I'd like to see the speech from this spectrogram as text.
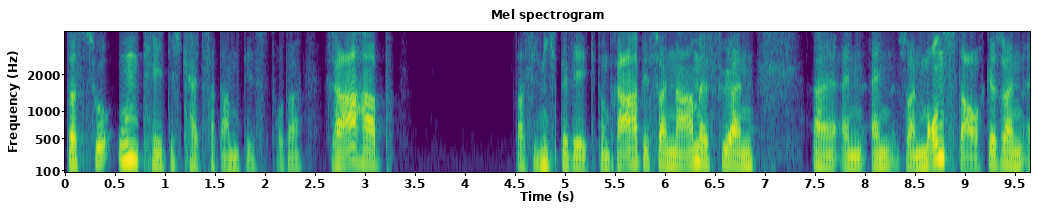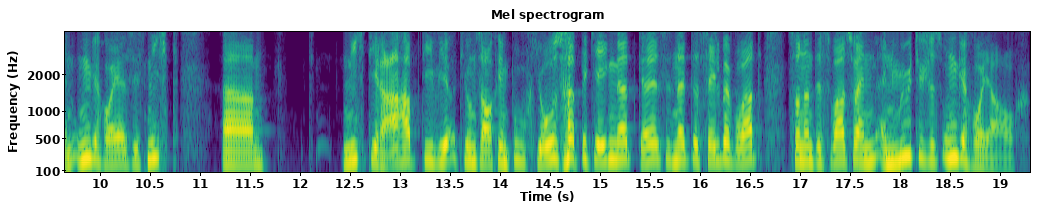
das zur Untätigkeit verdammt ist. Oder Rahab, das sich nicht bewegt. Und Rahab ist so ein Name für ein, äh, ein, ein so ein Monster auch, gell? so ein, ein Ungeheuer. Es ist nicht äh, nicht die Rahab, die, wir, die uns auch im Buch Josua begegnet, gell? es ist nicht dasselbe Wort, sondern das war so ein, ein mythisches Ungeheuer auch.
